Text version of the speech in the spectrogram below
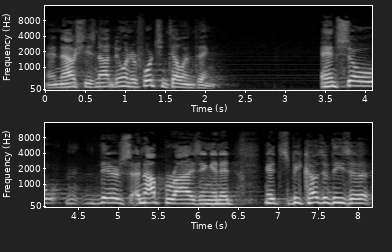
And now she's not doing her fortune telling thing. And so there's an uprising and it, it's because of these, uh,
